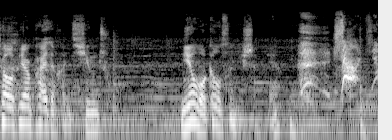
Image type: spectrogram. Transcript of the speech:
照片拍得很清楚，你要我告诉你什么呀？尚君。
